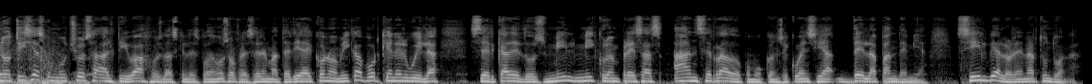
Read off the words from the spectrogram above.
Noticias con muchos altibajos las que les podemos ofrecer en materia económica porque en el Huila cerca de 2.000 microempresas han cerrado como consecuencia de la pandemia. Silvia Lorena Artunduaga.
